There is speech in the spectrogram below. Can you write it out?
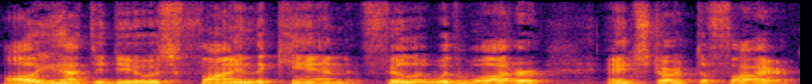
All you have to do is find the can, fill it with water, and start the fire.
